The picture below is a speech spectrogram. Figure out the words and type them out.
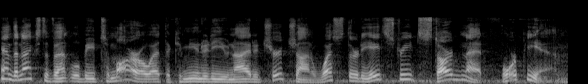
And the next event will be tomorrow at the Community United Church on West 38th Street starting at 4 p.m.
